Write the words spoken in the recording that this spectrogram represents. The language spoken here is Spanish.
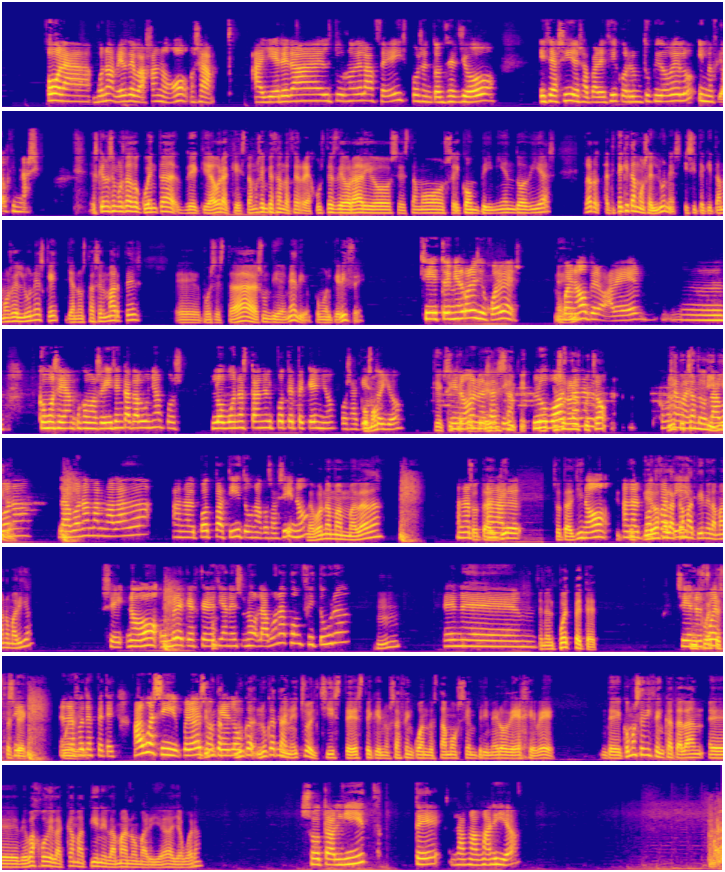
Hola, bueno, a ver, de baja no, o sea, ayer era el turno de la Face, pues entonces yo hice así, desaparecí, corrí un túpido velo y me fui al gimnasio. Es que nos hemos dado cuenta de que ahora que estamos empezando a hacer reajustes de horarios, estamos eh, comprimiendo días, claro, a ti te quitamos el lunes y si te quitamos el lunes, ¿qué? Ya no estás el martes, eh, pues estás un día y medio, como el que dice. Sí, estoy miércoles y jueves. ¿eh? Bueno, pero a ver, mm, como se, llama- como se dice en Cataluña, pues lo bueno está en el pote pequeño, pues aquí ¿Cómo? estoy yo. Que- que- Sí, que- no, no es así. Lo eso no lo he el- escuchado. ¿Cómo No se llama esto? La vida. bona, la bona marmalada en el pot petit o una cosa así, ¿no? La bona mamalada, En el, sota en el el- sota allí, no, en el pot debajo de la petit. cama tiene la mano María. Sí, no, hombre, que es que decían eso. No, la buena confitura ¿Mm? en, eh, En el puet petet. sí, en el fuet, sí, en Muy el fuet. Algo así, pero ¿A ti eso, nunca, que lo... nunca, nunca te han hecho el chiste este que nos hacen cuando estamos en primero de EGB? De, ¿Cómo se dice en catalán? Eh, debajo de la cama tiene la mano María, Yaguara. Sota llit té la mamaria.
